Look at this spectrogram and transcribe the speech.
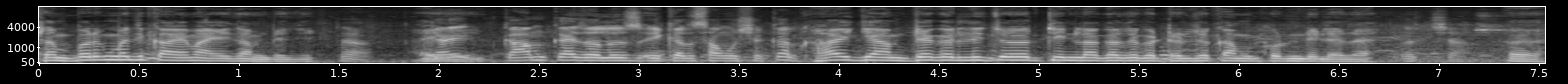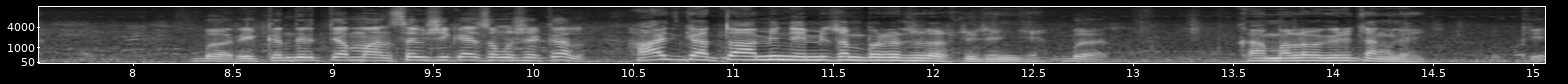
संपर्कमध्ये कायम आहेत आमच्याचे हां काय काम काय झालं एखादं सांगू शकाल? काय की आमच्या गल्लीचं तीन लाखाचं गटरचं काम करून दिलेलं आहे. अच्छा. हं. बरं एकंदरीत त्या माणसाविषयी काय सांगू शकाल? आज की आता आम्ही नेहमी संपर्कातच असतो त्यांच्या बरं. कामाला वगैरे चांगले आहेत. ओके.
